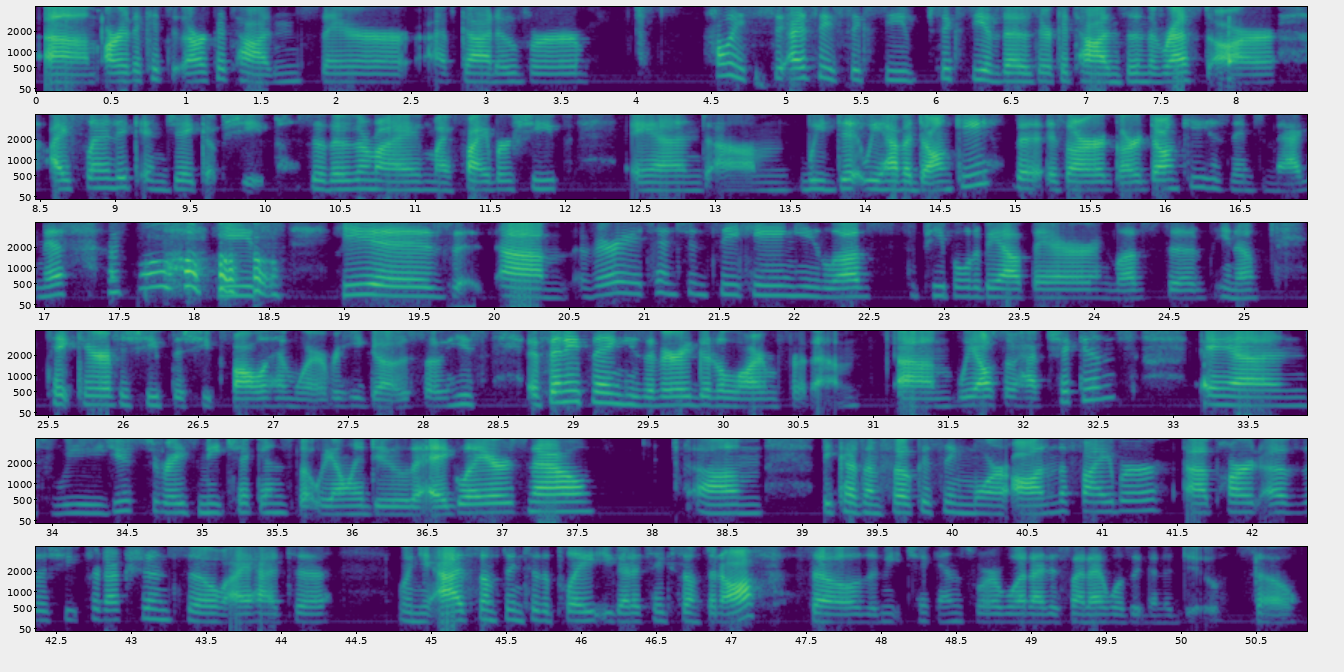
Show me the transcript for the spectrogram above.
um, are the are Katahdins. There, I've got over probably I'd say 60, 60 of those are Katahdins, and the rest are Icelandic and Jacob sheep. So those are my my fiber sheep, and um, we did we have a donkey that is our guard donkey. His name's Magnus. He's he is um, very attention seeking. He loves people to be out there and loves to you know take care of his sheep. The sheep follow him wherever he goes. So he's if anything, he's a very good alarm for them. Um, we also have chickens, and we used to raise meat chickens, but we only do the egg layers now um, because I'm focusing more on the fiber uh, part of the sheep production. So I had to, when you add something to the plate, you got to take something off. So the meat chickens were what I decided I wasn't going to do. So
